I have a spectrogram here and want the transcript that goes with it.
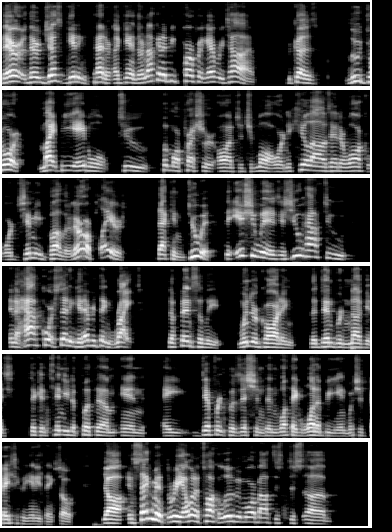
they're they're just getting better. Again, they're not going to be perfect every time because Lu Dort might be able to put more pressure onto Jamal or Nickeil Alexander Walker or Jimmy Butler. There are players that can do it. The issue is, is you have to, in a half court setting, get everything right defensively when you're guarding the Denver Nuggets to continue to put them in a different position than what they want to be in, which is basically anything. So, y'all, in segment three, I want to talk a little bit more about this this uh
